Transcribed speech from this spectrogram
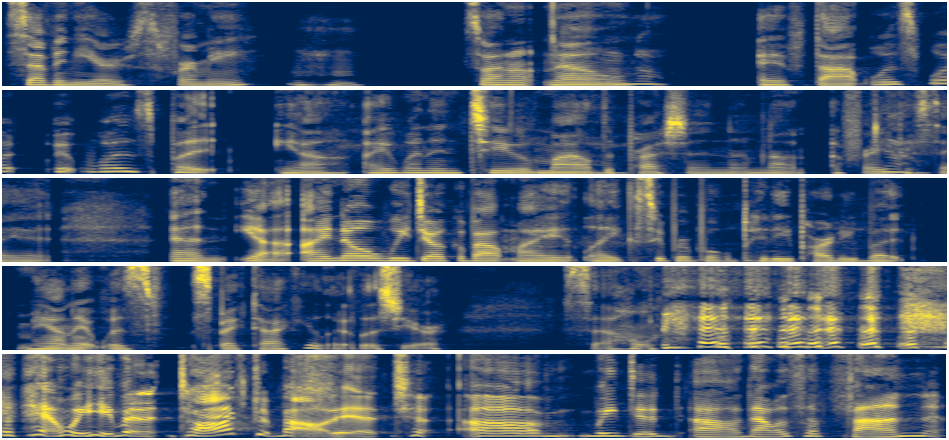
seven years for me. Mm-hmm. So I don't I know don't know. if that was what it was, but yeah, I went into mild depression. I'm not afraid Yeah. to say it. And yeah, I know we joke about my like Super Bowl pity party, but man, it was spectacular this year. So and we even talked about it. Um, we did. Uh, that was a fun.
